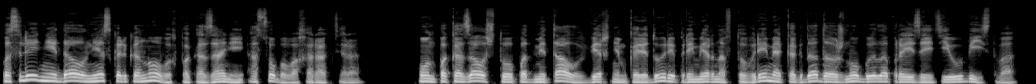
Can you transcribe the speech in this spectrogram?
Последний дал несколько новых показаний особого характера. Он показал, что подметал в верхнем коридоре примерно в то время, когда должно было произойти убийство.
